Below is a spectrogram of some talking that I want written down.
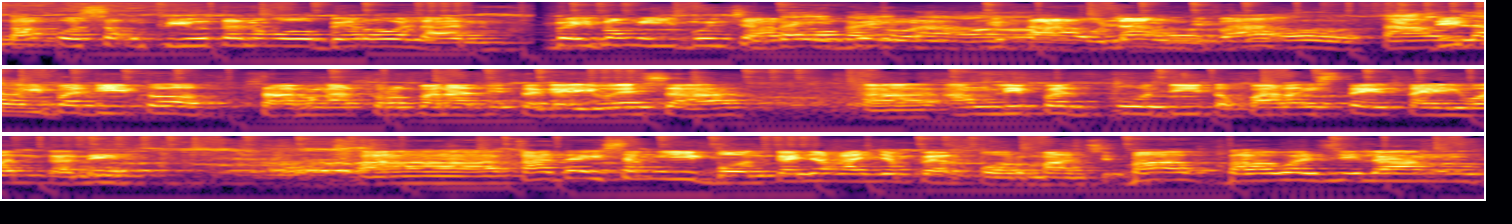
Tapos sa computer ng overallan, iba-ibang ibon siya ang Iba-iba, overall, iba, yung oo. tao lang, Oo, di ba? tao, tao dito lang. iba dito, sa mga tropa natin taga US ha, ah, ang lipad po dito, parang style Taiwan kami. Ah, kada isang ibon, kanya-kanyang performance. Ba- bawal silang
